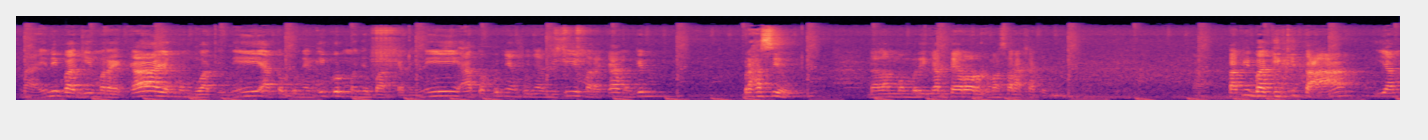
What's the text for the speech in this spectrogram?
Nah, ini bagi mereka yang membuat ini ataupun yang ikut menyebarkan ini ataupun yang punya misi mereka mungkin berhasil dalam memberikan teror ke masyarakat ini. Nah, tapi bagi kita yang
